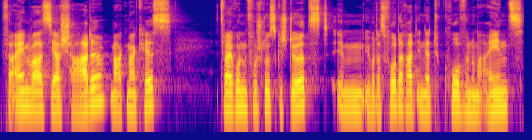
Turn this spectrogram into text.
Für einen war es sehr schade. Marc Marquez, zwei Runden vor Schluss gestürzt im, über das Vorderrad in der Kurve Nummer 1.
